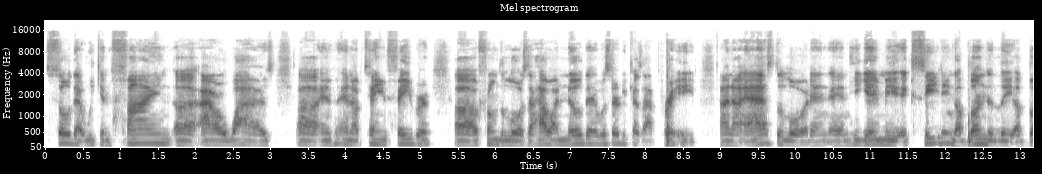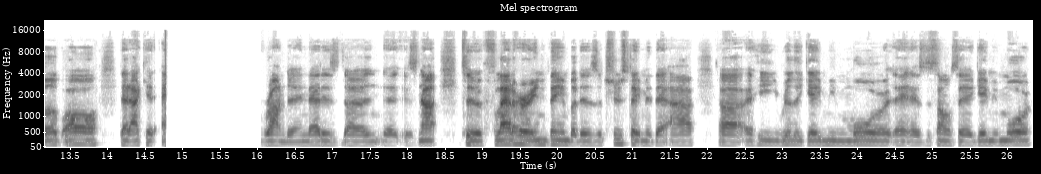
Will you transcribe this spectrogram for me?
so that we can find uh, our wives uh, and and obtain favor uh, from the Lord. So how I know that it was her because I prayed and I asked the Lord, and and He gave me exceeding abundantly above all that I could Rhonda, and that is uh, is not to flatter her or anything, but it is a true statement that I uh, he really gave me more, as the song said, gave me more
